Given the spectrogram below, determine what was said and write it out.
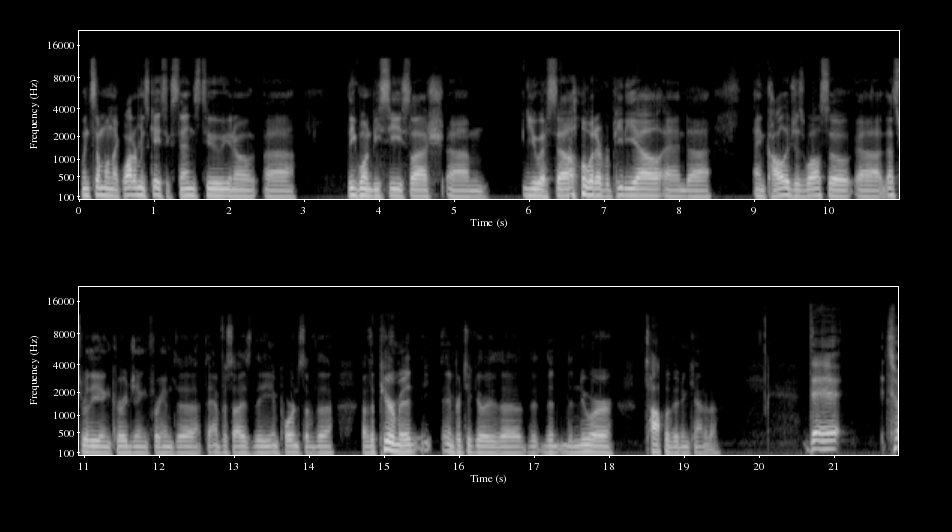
when someone like waterman's case extends to you know uh league one bc slash um usl whatever pdl and uh and college as well. So uh, that's really encouraging for him to to emphasize the importance of the of the pyramid, in particular the the, the, newer top of it in Canada. The t-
